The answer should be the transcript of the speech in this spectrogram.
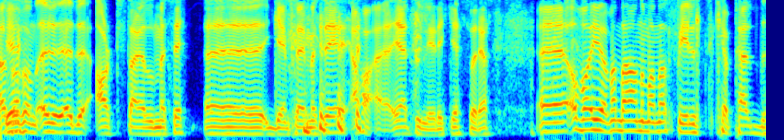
Altså sånn eh, Artstyle-messig. uh, Gameplay-messig. Jeg, jeg tilgir det ikke. Sorry, ass. Uh, og hva gjør man da når man har spilt Cuphead,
